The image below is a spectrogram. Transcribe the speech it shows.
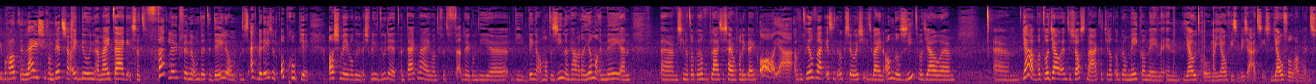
überhaupt een lijstje van dit zou ik doen. En mij taggen. Ik zou het vet leuk vinden om dit te delen. Dus echt bij deze een oproepje. Als je mee wil doen. Alsjeblieft doe dit. En tag mij. Want ik vind het vet leuk om die, uh, die dingen allemaal te zien. Dan gaan we er helemaal in mee. En... Uh, misschien dat er ook heel veel plaatjes zijn waarvan ik denk: oh ja. Want heel vaak is het ook zo als je iets bij een ander ziet. wat jou. Uh, um, ja, wat, wat jou enthousiast maakt, dat je dat ook wel mee kan nemen in jouw dromen, jouw visualisaties, jouw verlangens.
